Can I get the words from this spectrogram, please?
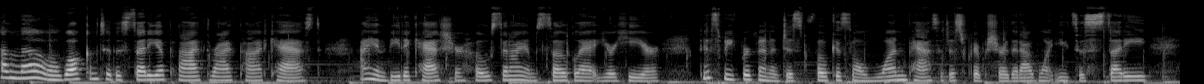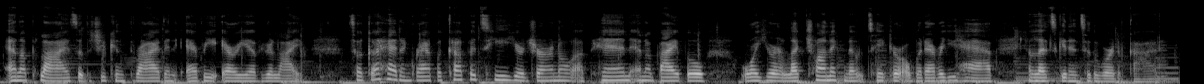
Hello, and welcome to the Study Apply Thrive podcast. I am Vita Cash, your host, and I am so glad you're here. This week, we're going to just focus on one passage of scripture that I want you to study and apply so that you can thrive in every area of your life. So go ahead and grab a cup of tea, your journal, a pen, and a Bible, or your electronic note taker, or whatever you have, and let's get into the Word of God.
